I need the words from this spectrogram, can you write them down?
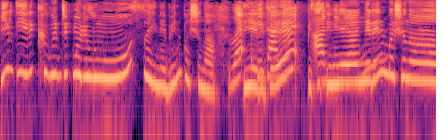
Bir diğeri kıvırcık marulumuz Zeynep'in başına. Ve Diğeri bir de tane bizi annenin- dinleyenlerin başına.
